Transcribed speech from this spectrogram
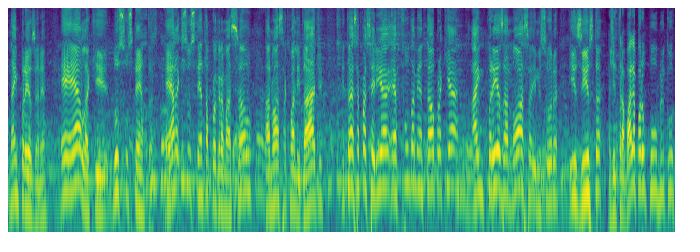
na empresa, né? É ela que nos sustenta, é ela que sustenta a programação, a nossa qualidade. Então essa parceria é fundamental para que a, a, empresa, a nossa emissora, exista. A gente trabalha para o público,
